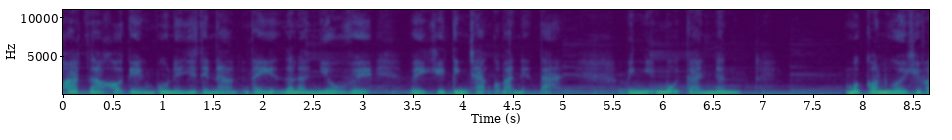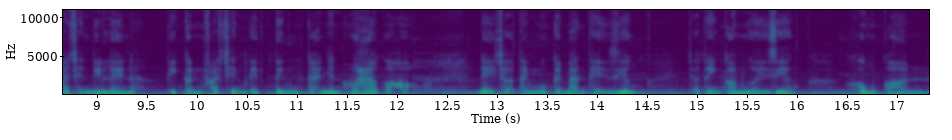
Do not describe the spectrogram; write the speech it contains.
thoát ra khỏi cái hình vuông này như thế nào cũng thể hiện rất là nhiều về về cái tình trạng của bạn hiện tại. Mình nghĩ mỗi cá nhân mỗi con người khi phát triển đi lên á, thì cần phát triển cái tính cá nhân hóa của họ để trở thành một cái bản thể riêng trở thành con người riêng không còn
